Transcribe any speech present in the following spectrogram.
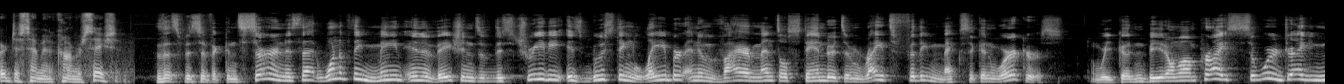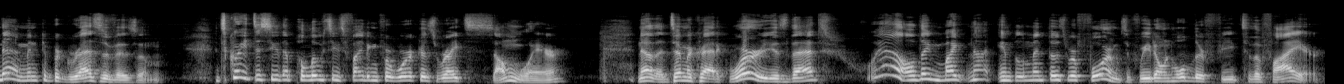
are just having a conversation. The specific concern is that one of the main innovations of this treaty is boosting labor and environmental standards and rights for the Mexican workers. We couldn't beat them on price, so we're dragging them into progressivism. It's great to see that Pelosi's fighting for workers' rights somewhere. Now the Democratic worry is that, well, they might not implement those reforms if we don't hold their feet to the fire.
